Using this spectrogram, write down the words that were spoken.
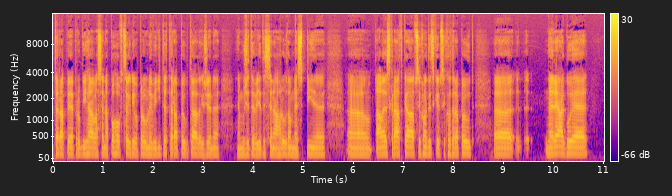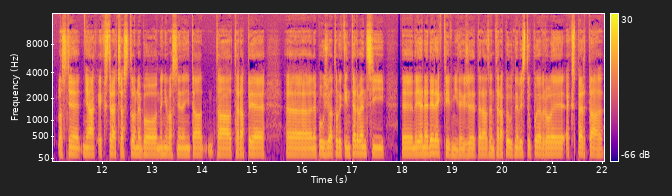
terapie probíhá vlastně na pohovce, kdy opravdu nevidíte terapeuta, takže ne, nemůžete vědět, jestli náhodou tam nespí, ne, eh, ale zkrátka psychoanalytický psychoterapeut eh, nereaguje vlastně nějak extra často, nebo není vlastně není ta, ta terapie e, nepoužívá tolik intervencí, e, je nedirektivní, takže teda ten terapeut nevystupuje v roli experta.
